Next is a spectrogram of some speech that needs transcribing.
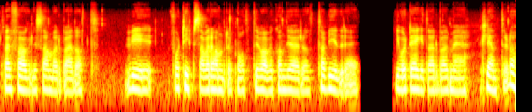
tverrfaglig samarbeid, at vi får tips av hverandre på en måte til hva vi kan gjøre og ta videre i vårt eget arbeid med klienter, da.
